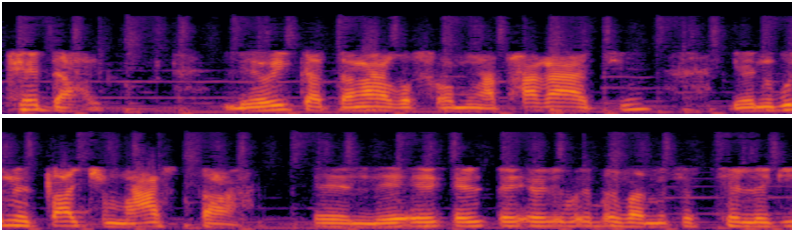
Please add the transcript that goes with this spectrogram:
pedal. Leyo igadangako from ngaphakathi then kune-clutch master eh le e- e- e- evamise sitheleke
